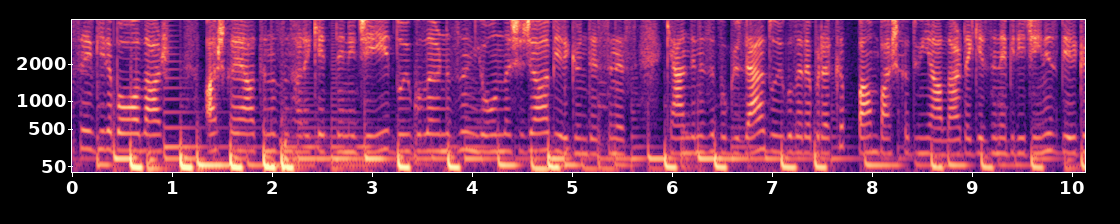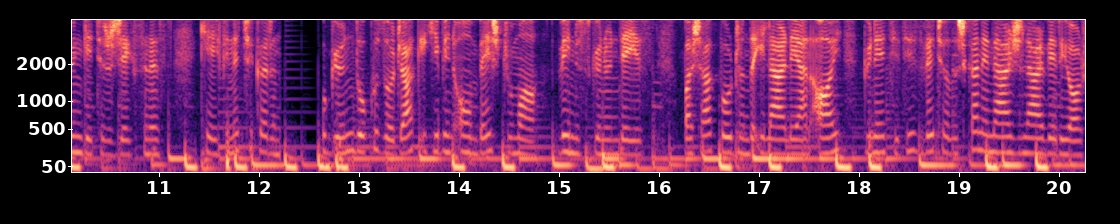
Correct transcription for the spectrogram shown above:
sevgili boğalar. Aşk hayatınızın hareketleneceği, duygularınızın yoğunlaşacağı bir gündesiniz. Kendinizi bu güzel duygulara bırakıp bambaşka dünyalarda gezinebileceğiniz bir gün geçireceksiniz. Keyfini çıkarın. Bugün 9 Ocak 2015 Cuma, Venüs günündeyiz. Başak Burcu'nda ilerleyen ay, güne titiz ve çalışkan enerjiler veriyor.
